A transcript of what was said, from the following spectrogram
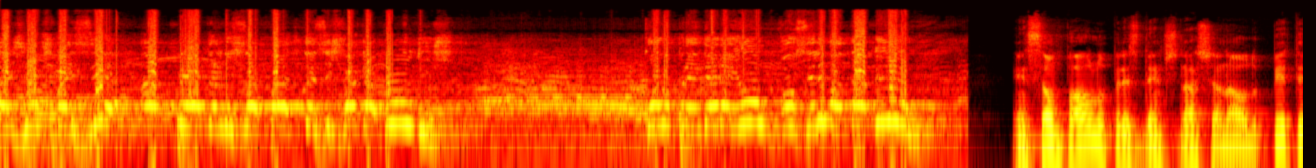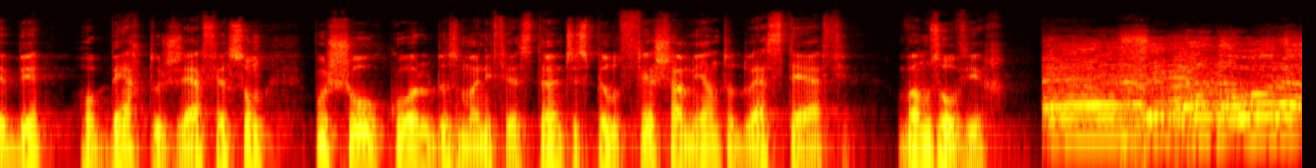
A gente vai ser a pedra no sapato desses vagabundos. Quando prenderem um, vão se levantar mil. Em São Paulo, o presidente nacional do PTB, Roberto Jefferson, puxou o coro dos manifestantes pelo fechamento do STF. Vamos ouvir. É chegada a hora.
